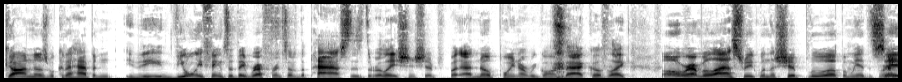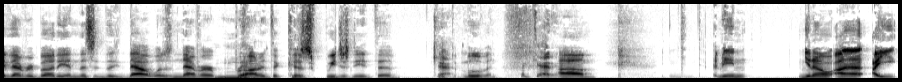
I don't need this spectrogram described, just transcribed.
God knows what could have happened. The the only things that they reference of the past is the relationships, but at no point are we going back of like, oh, remember last week when the ship blew up and we had to save everybody, and this is that was never brought into because we just needed to keep Yeah. it moving. I get it. Um, I mean, you know, I, I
